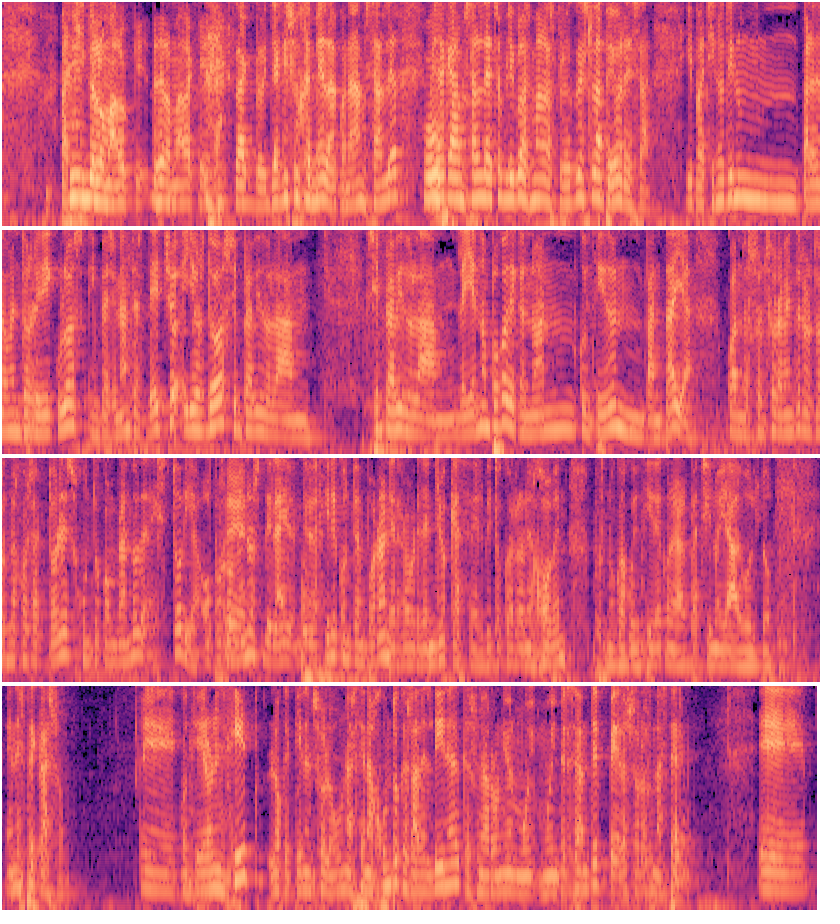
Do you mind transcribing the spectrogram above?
De lo malo que, de lo mala que era. Exacto, Jack y su gemela con Adam Sandler. Uh. Mira que Adam Sandler ha hecho películas malas, pero creo que es la peor esa. Y Pacino tiene un par de momentos ridículos impresionantes. De hecho, ellos dos siempre ha habido la siempre ha habido la leyenda un poco de que no han coincidido en pantalla, cuando son seguramente los dos mejores actores junto con Brando de la historia, o por lo menos de la, de la cine contemporánea. Robert De Niro, que hace del Vito Corleone joven, pues nunca coincide con el Al Pacino ya adulto. En este caso, eh, coincidieron en Hit, lo que tienen solo una escena junto, que es la del dinner, que es una reunión muy, muy interesante, pero solo es una escena. Eh,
